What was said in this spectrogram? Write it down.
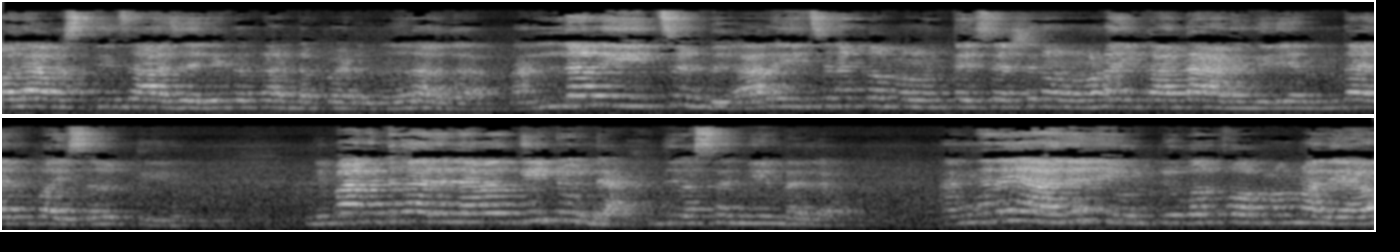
ഓരോ അവസ്ഥയും സാഹചര്യമൊക്കെ കണ്ടപ്പെടുന്നത് അതാണ് നല്ല റീച്ച് ഉണ്ട്. ആ റീച്ചിനൊക്കെ മോണിറ്റൈസേഷൻ ഓൺ ആയിക്കാണ്ടാണെങ്കിൽ എന്തായാലും പൈസ കിട്ടിയിരുന്നു ഇനി പറഞ്ഞിട്ട് കാര്യമില്ല. വൈകിട്ടില്ല ദിവസം ഉണ്ടല്ലോ. അങ്ങനെ ഞാൻ യൂട്യൂബർ ഫോർമ മലയാള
